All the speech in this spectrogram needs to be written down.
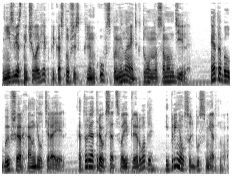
Неизвестный человек, прикоснувшись к клинку, вспоминает, кто он на самом деле, это был бывший архангел Тираэль, который отрекся от своей природы и принял судьбу смертного.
